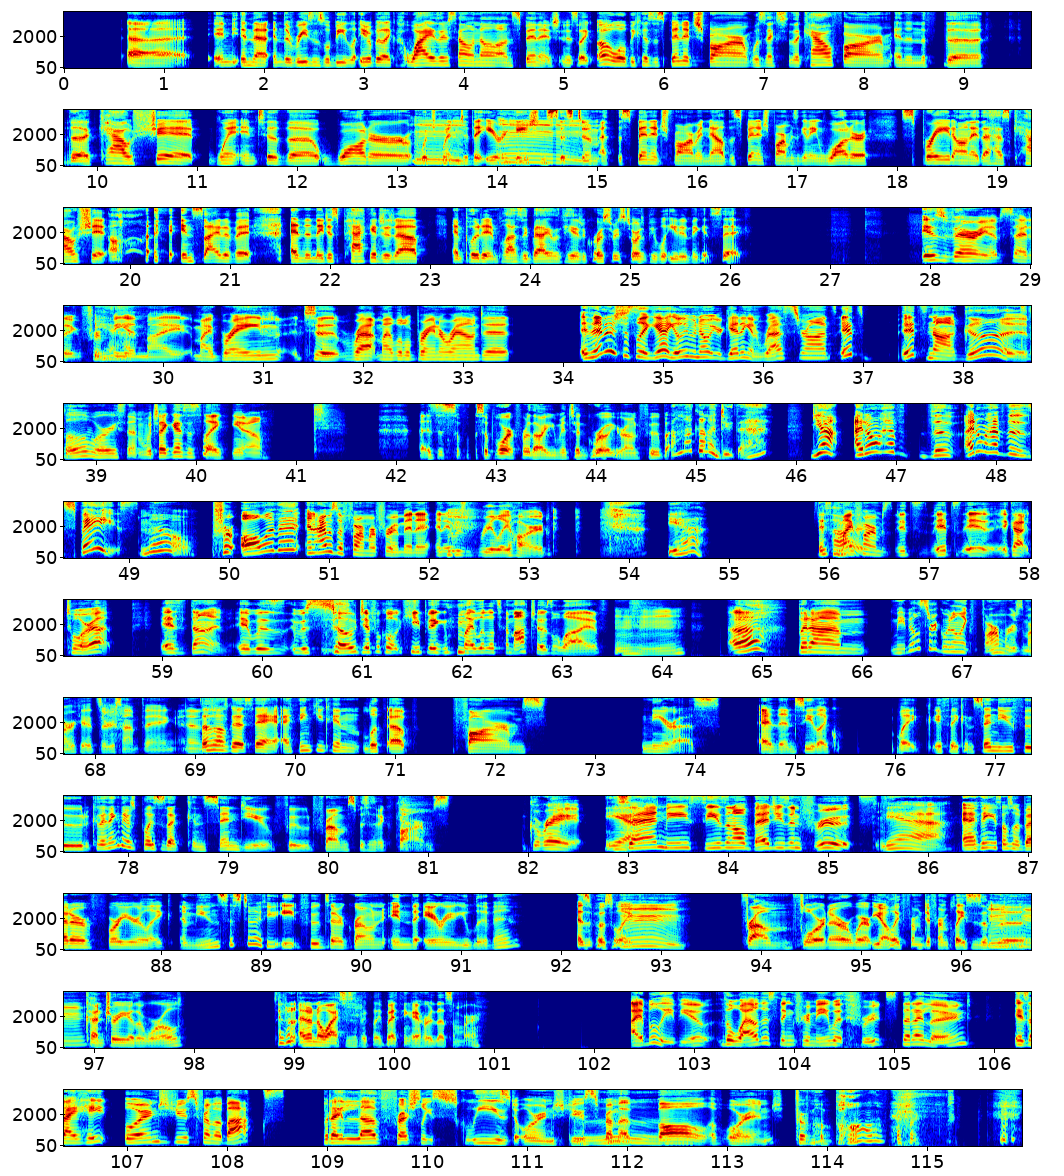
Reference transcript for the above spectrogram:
uh and and that and the reasons will be like it'll be like why is there salmonella on spinach and it's like oh well because the spinach farm was next to the cow farm and then the the the cow shit went into the water which went Mm. into the irrigation Mm. system at the spinach farm and now the spinach farm is getting water sprayed on it that has cow shit on, inside of it and then they just package it up and put it in plastic bags and take it to grocery stores and people eat it and they get sick is very upsetting for me and my my brain to wrap my little brain around it. And then it's just like, yeah, you don't even know what you're getting in restaurants. It's it's not good. It's a little worrisome, which I guess is like, you know, it's a su- support for the argument to grow your own food, but I'm not going to do that. Yeah, I don't have the I don't have the space No. for all of it. And I was a farmer for a minute and it was really hard. Yeah. It's hard. My farm's it's it's it, it got tore up. It's done. It was it was so difficult keeping my little tomatoes alive. Mm-hmm. Ugh. But um maybe I'll start going to like farmers markets or something. And That's what I was going to say. I think you can look up farms near us and then see like like if they can send you food because I think there's places that can send you food from specific farms. great. Yeah. Send me seasonal veggies and fruits. Yeah. And I think it's also better for your like immune system if you eat foods that are grown in the area you live in as opposed to like Mm. from Florida or where, you know, like from different places of the Mhm. country or the world. I don't I don't know why specifically, but I think I heard that somewhere. I believe you. The wildest thing for me with fruits that I learned is I hate orange juice from a box, but I love freshly squeezed orange juice from a ball of orange. From a ball of orange.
